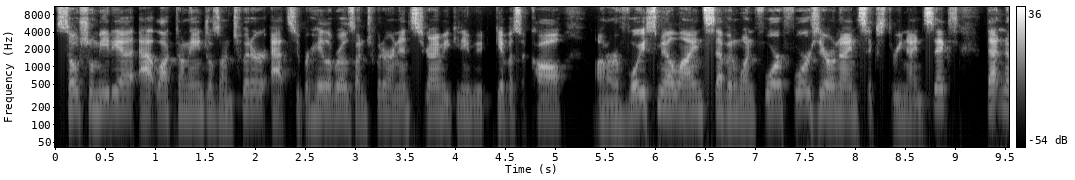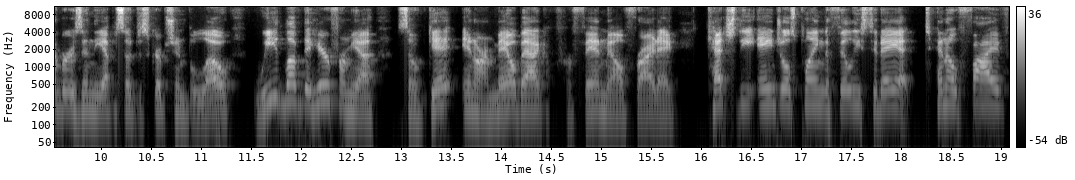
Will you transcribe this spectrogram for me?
social media at Locked On Angels on Twitter, at Super Halo Bros on Twitter and Instagram. You can even give us a call on our voicemail line 714-409-6396. That number is in the episode description below. We'd love to hear from you, so get in our mailbag for Fan Mail Friday. Catch the Angels playing the Phillies today at 10:05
